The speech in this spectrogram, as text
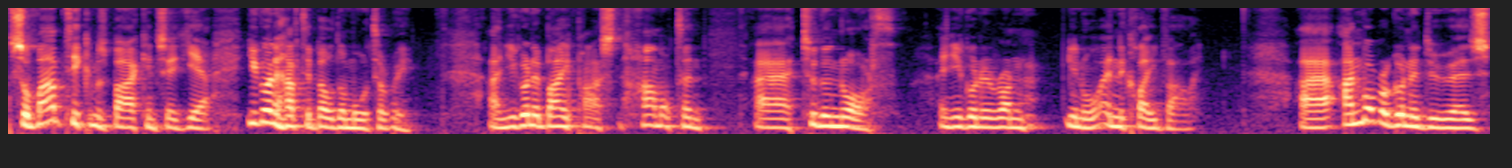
So Babtie comes back and said, yeah, you're going to have to build a motorway and you're going to bypass Hamilton uh, to the north and you're going to run, you know, in the Clyde Valley. Uh, and what we're going to do is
